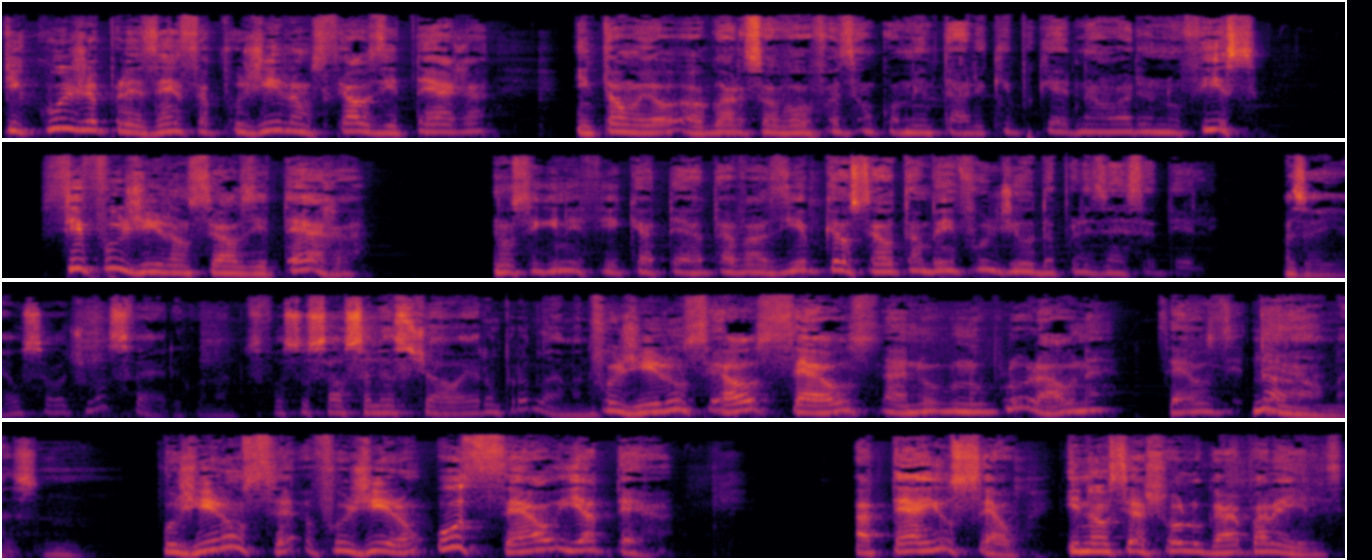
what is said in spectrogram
de cuja presença fugiram céus e terra. Então eu agora só vou fazer um comentário aqui porque na hora eu não fiz. Se fugiram céus e terra, não significa que a terra está vazia, porque o céu também fugiu da presença dele. Mas aí é o céu atmosférico, né? Se fosse o céu celestial, era um problema, né? Fugiram céus, céus, né, no, no plural, né? Céus e terra. Não, mas. hum, Fugiram, fugiram o céu e a terra. A terra e o céu. E não se achou lugar para eles.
